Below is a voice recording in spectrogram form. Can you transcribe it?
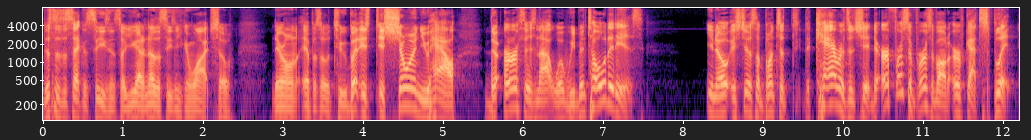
This is the second season, so you got another season you can watch. So they're on episode two. But it's it's showing you how the earth is not what we've been told it is. You know, it's just a bunch of the caverns and shit. The earth, first of first of all, the earth got split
